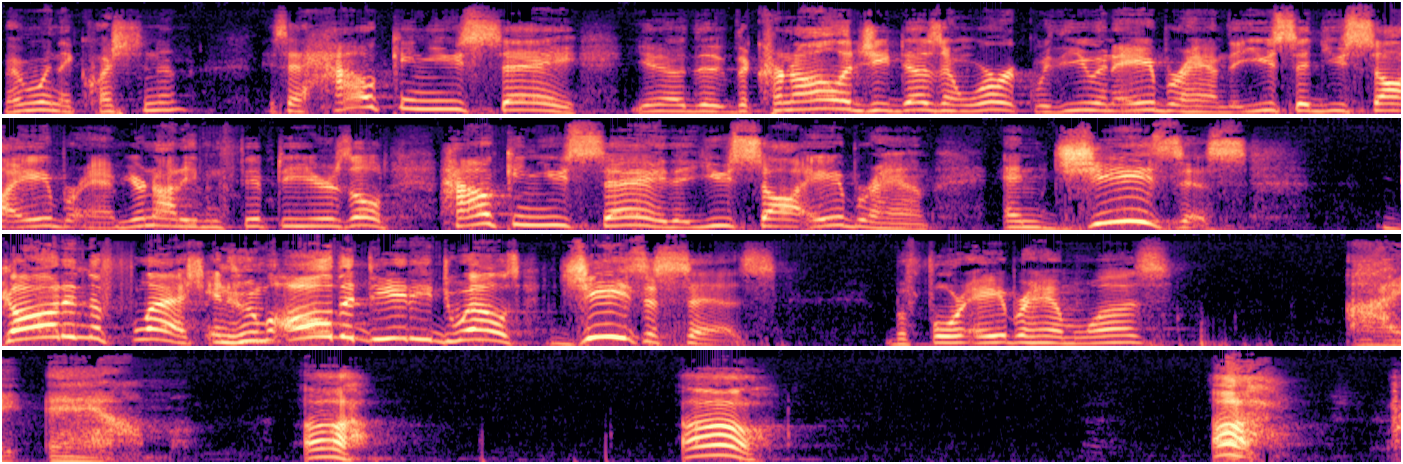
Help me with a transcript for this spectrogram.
Remember when they questioned him? They said, How can you say, you know, the, the chronology doesn't work with you and Abraham, that you said you saw Abraham? You're not even 50 years old. How can you say that you saw Abraham? And Jesus, God in the flesh, in whom all the deity dwells, Jesus says, Before Abraham was, I am. Ah. Oh. Oh.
